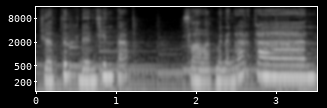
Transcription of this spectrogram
Jatuh dan Cinta. Selamat mendengarkan.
